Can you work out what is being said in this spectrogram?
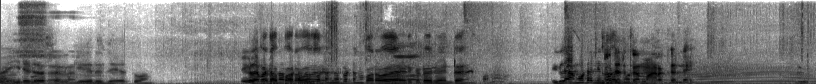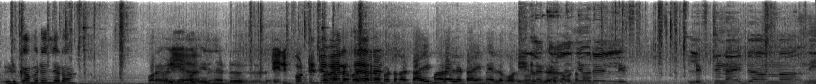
മയില ഡ്രസ് ഒക്കെ. കേറി ദേഹത്ത് വന്നു ഇകളെ എടാ, പെട്ടെന്ന് പെട്ടെന്ന് പെട്ടെന്ന്. പർവതം എടുക്കട്ടെ ഒരു മിനിറ്റ് ഇകളെ അങ്ങോട്ടല്ലേ അങ്ങോട്ട്. മറക്കല്ലേ എടുക്കാൻ പറ്റില്ലടാ പുറകെ ഇരുന്ന് ഇരുന്നിട്ട് ടെലിപ്പോർട്ടിട്ട് പെട്ടെന്ന് വേണം പെട്ടെന്ന് കേറാൻ പെട്ടെന്ന്. ടൈം കളയല്ല ടൈം അല്ല? ഈകളെ കുറച്ച് കഴിഞ്ഞൊരു ലിഫ്റ്റ് നൈറ്റ് തന്ന് നീ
